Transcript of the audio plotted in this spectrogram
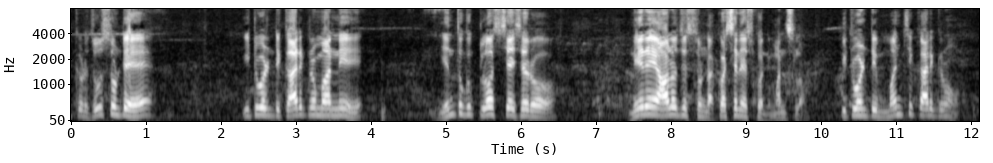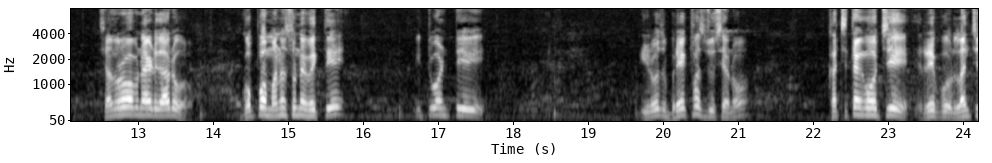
ఇక్కడ చూస్తుంటే ఇటువంటి కార్యక్రమాన్ని ఎందుకు క్లోజ్ చేశారో నేనే ఆలోచిస్తుండా క్వశ్చన్ వేసుకొని మనసులో. ఇటువంటి మంచి కార్యక్రమం చంద్రబాబు నాయుడు గారు గొప్ప మనసున్న వ్యక్తి. ఇటువంటి ఈరోజు బ్రేక్ఫాస్ట్ చూశాను. ఖచ్చితంగా వచ్చి రేపు లంచ్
